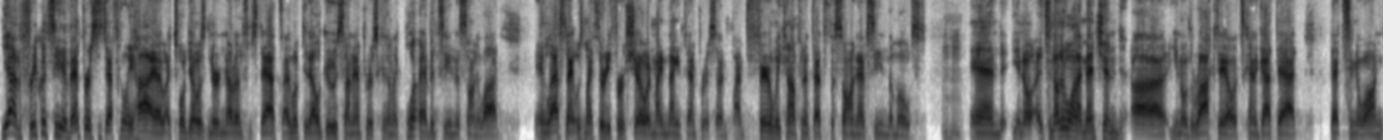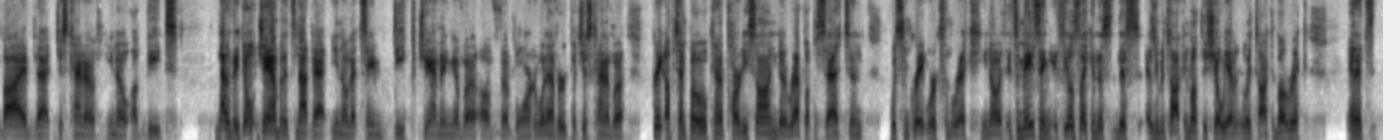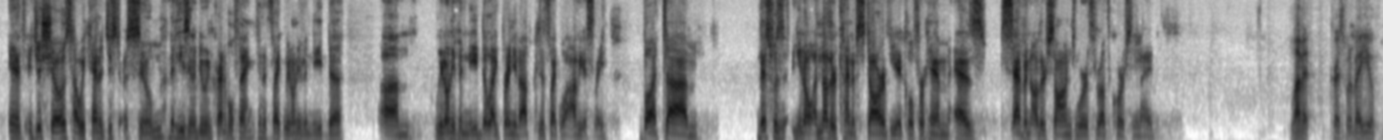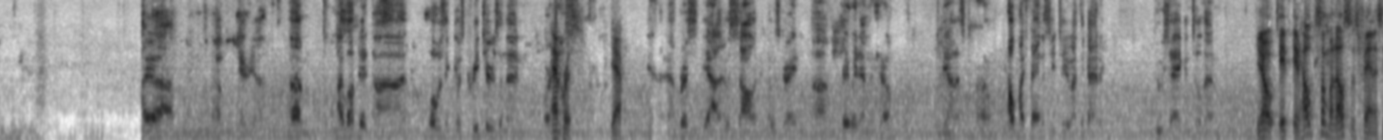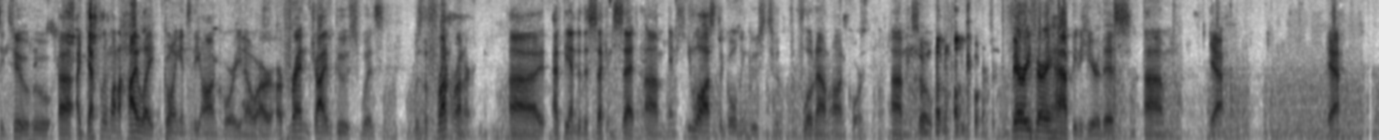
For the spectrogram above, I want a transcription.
Yeah, the frequency of Empress is definitely high. I, I told you I was nerding out on some stats. I looked at El Goose on Empress because I'm like, boy, I've been seeing this song a lot. And last night was my 31st show and my ninth Empress. And I'm, I'm fairly confident that's the song I've seen the most. Mhm. And you know, it's another one I mentioned. Uh, you know, the Rockdale. It's kind of got that that sing along vibe, that just kind of you know upbeat. Not that they don't jam, but it's not that you know that same deep jamming of a of the Borne or whatever. But just kind of a great up tempo kind of party song to wrap up a set, and with some great work from Rick. You know, it, it's amazing. It feels like in this this as we've been talking about this show, we haven't really talked about Rick, and it's and it, it just shows how we kind of just assume that he's going to do incredible things and it's like we don't even need to um we don't even need to like bring it up because it's like well obviously but um this was you know another kind of star vehicle for him as seven other songs were throughout the course of the night Love it. Chris, what about you? I uh, oh, here, yeah. Um, I loved it. Uh, what was it? It was creatures and then Ordinals? Empress. Yeah. Yeah, Empress. Yeah, it was solid. It was great. Um, great way to end the show. To be honest, um, helped my fantasy too. I think I had a goose egg until then. You know, it, it helped someone else's fantasy too, who uh, I definitely want to highlight going into the encore. You know, our, our friend Jive Goose was was the front runner uh, at the end of the second set, um, and he lost the Golden Goose to the Flodown Encore. Um, so encore. very very happy to hear this. Um, yeah, yeah.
